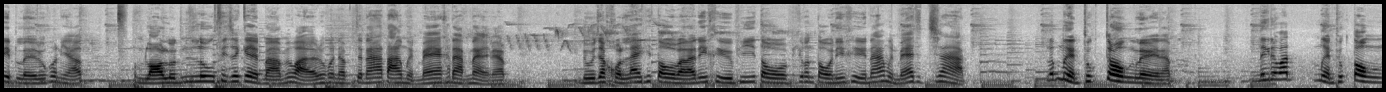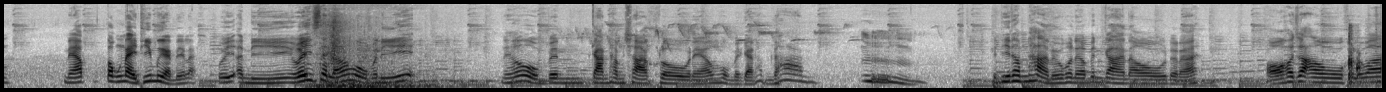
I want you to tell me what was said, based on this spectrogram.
ติดเลยทุกคนครับ ผมรอลุ้นลูกที่จะเกิดมาไม่ไหวแล้วทุกคนครับ จะหน้าตาเหมือนแม่ขนาดไหนนะครับ ดูจากคนแรกที่โตมาแล้วนี่คือพี่โตพี่คนโตนี่คือหน้าเหมือนแม่จัดแล้วเหมือนทุกตรงเลยนะครับเรียกได้ว่าเหมือนทุกตรงนะครับตรงไหนที่เหมือนนี่แหละเฮ้ยอันนี้เฮ้ยเสร็จแล้วครับผมวันนี้นะครับผมเป็นการทำชาโครนะครับผมเป็นการทำทาน อืม เป็นที่ทำทานทุกคนนะครับเป็นการเอาเดี๋ยวนะ อ๋อเขาจะเอาเขาเรียกว่า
